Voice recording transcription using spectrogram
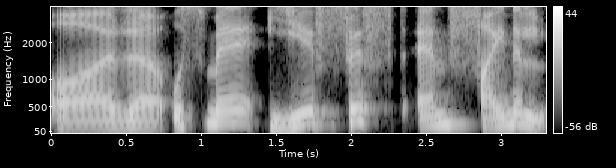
और उसमें ये फिफ्थ एंड फाइनल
